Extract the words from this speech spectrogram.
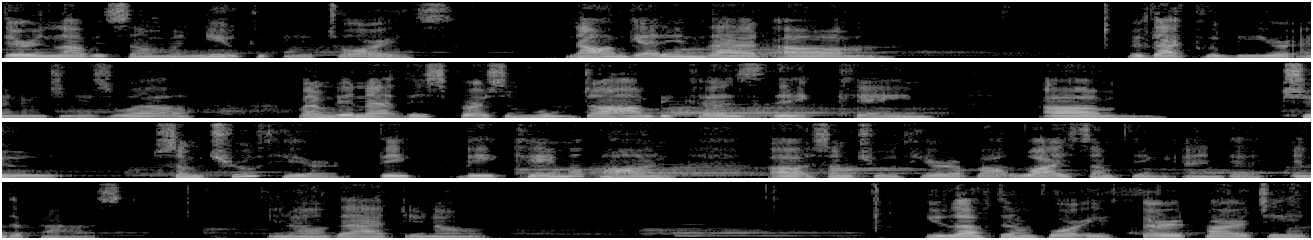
they're in love with someone new. Could be a Taurus. Now I'm getting that um, but that could be your energy as well. But I'm getting that this person moved on because they came um, to some truth here. They they came upon uh, some truth here about why something ended in the past. You know that you know you left them for a third party.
